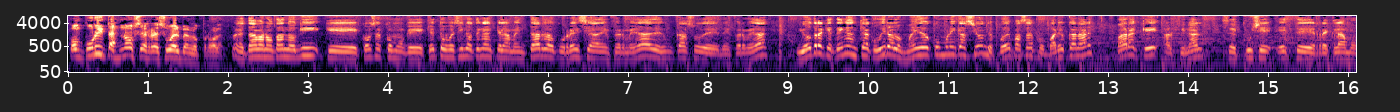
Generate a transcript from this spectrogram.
Con curitas no se resuelven los problemas. Pues estaba notando aquí que cosas como que, que estos vecinos tengan que lamentar la ocurrencia de enfermedades, de un caso de, de enfermedad, y otra que tengan que acudir a los medios de comunicación después de pasar por varios canales para que al final se escuche este reclamo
